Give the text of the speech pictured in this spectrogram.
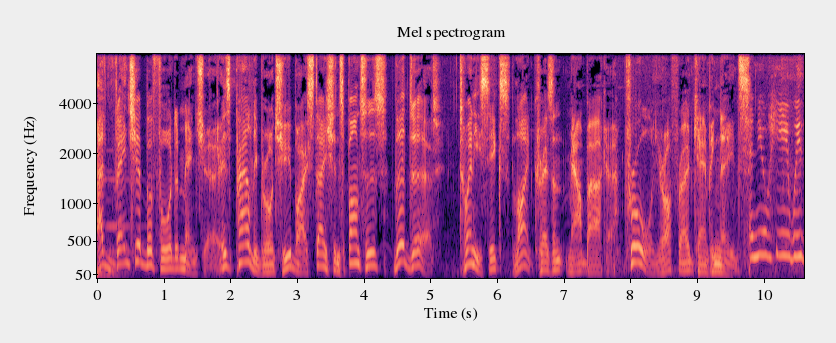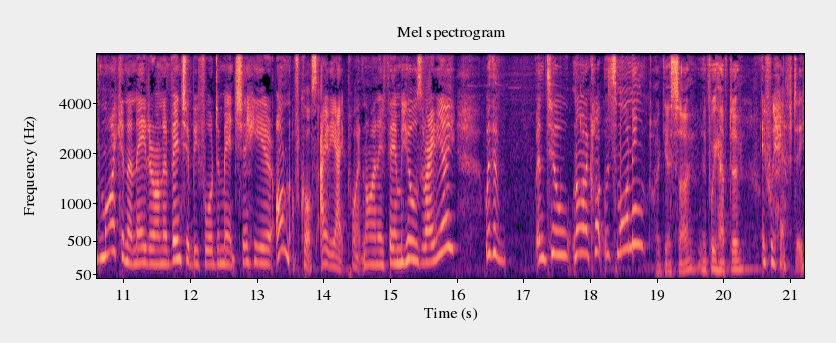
Adventure Before Dementia is proudly brought to you by station sponsors The Dirt, 26 Light Crescent, Mount Barker, for all your off road camping needs. And you're here with Mike and Anita on Adventure Before Dementia here on, of course, 88.9 FM Hills Radio with a, until nine o'clock this morning, I guess so, if we have to. if we have to.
